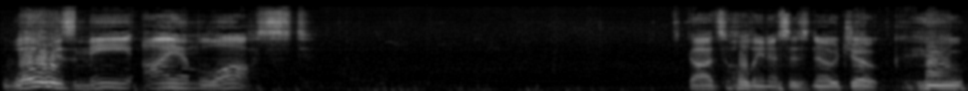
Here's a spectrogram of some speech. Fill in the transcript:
Woe is me, I am lost. God's holiness is no joke. Who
